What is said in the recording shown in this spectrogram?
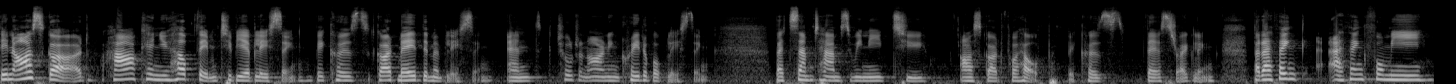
then ask God, how can you help them to be a blessing? Because God made them a blessing, and children are an incredible blessing. But sometimes we need to ask God for help because they're struggling. But I think, I think for me,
